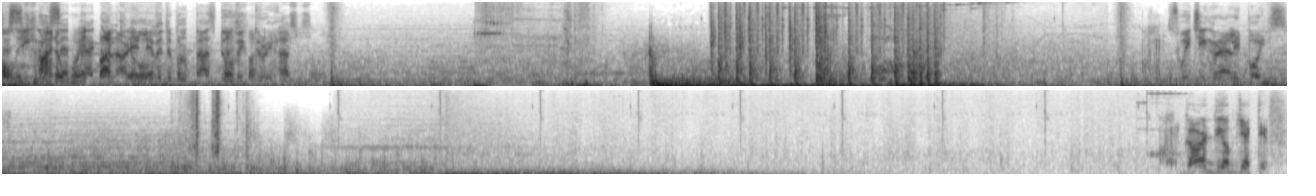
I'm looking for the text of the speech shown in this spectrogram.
only trying to win by kill? Inevitable path to victory. Switching rally points. Guard the objective.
